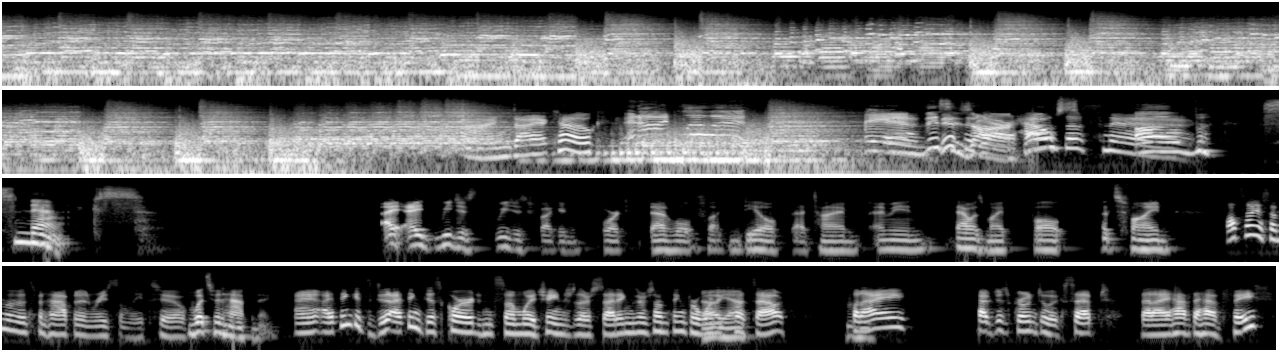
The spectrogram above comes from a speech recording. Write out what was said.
And, this, is, our house of snacks. of snacks. I I we just we just fucking forked that whole fucking deal that time. I mean, that was my fault. That's fine. I'll tell you something that's been happening recently too. What's been happening? I, I think it's I think Discord in some way changed their settings or something for when Oh, it cuts out. But Mhm. I have just grown to accept that I have to have faith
